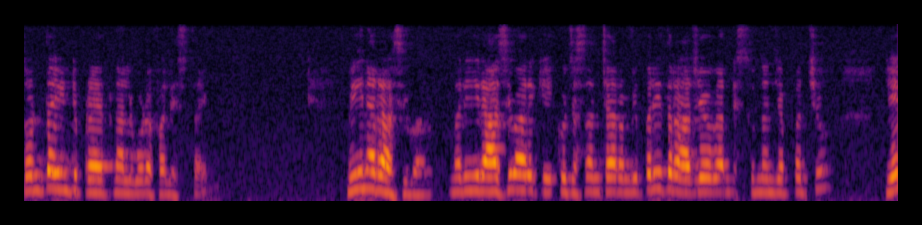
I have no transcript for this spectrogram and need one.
సొంత ఇంటి ప్రయత్నాలు కూడా ఫలిస్తాయి. మీన రాశి వారు. మరి ఈ రాశి వారికి కుజ సంచారం విపరీత రాజయోగాన్ని ఇస్తుందని చెప్పచ్చు. ఏ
